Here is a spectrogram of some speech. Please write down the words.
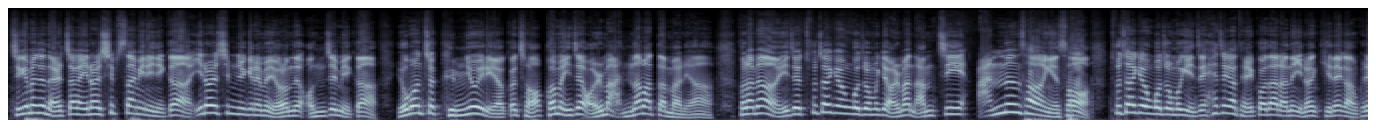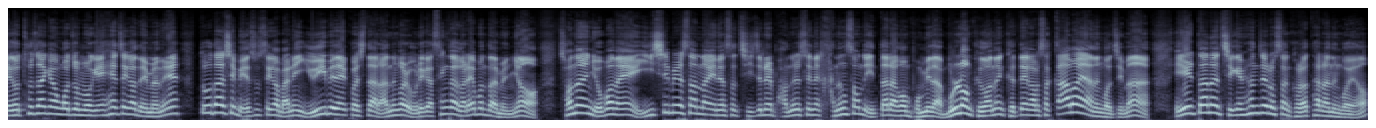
지금 현재 날짜가 1월 13일이니까 1월 16일이면 여러분들 언제입니까? 요번 주 금요일이에요. 그렇죠? 그러면 이제 얼마 안 남았단 말이야. 그러면 이제 투자 경고 종목이 얼마 남지 않는 상황에서 투자 경고 종목이 이제 해제가 될 거다라는 이런 기대감 그리고 투자 경고 종목이 해제가 되면은 또다시 매수세가 많이 유입이 될 것이다라는 걸 우리가 생각을 해본다면요. 저는 요번에 21선 라인에서 지지를 받을 수 있는 가능성도 있다라고 봅니다. 물론 그거는 그때 가서 까봐야 하는 거지만 일단은 지금 현재로선 그렇다라는 거예요.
